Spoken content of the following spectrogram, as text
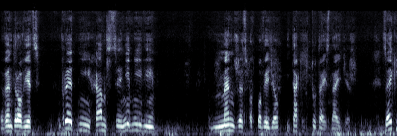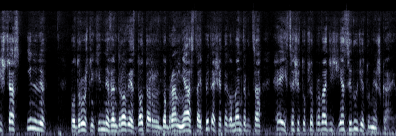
wędrowiec, wredni, chamscy, niemili. Mędrzec odpowiedział, i takich tutaj znajdziesz. Za jakiś czas inny podróżnik, inny wędrowiec dotarł do bram miasta i pyta się tego mędrca, hej, chcę się tu przeprowadzić, jacy ludzie tu mieszkają?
